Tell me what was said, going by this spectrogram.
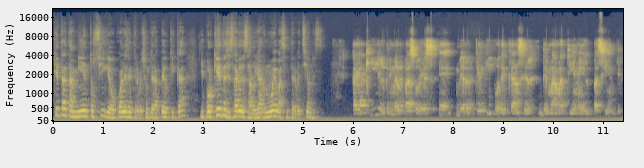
¿Qué tratamiento sigue o cuál es la intervención terapéutica? ¿Y por qué es necesario desarrollar nuevas intervenciones? Aquí el primer paso es eh, ver qué tipo de cáncer de mama tiene el paciente,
